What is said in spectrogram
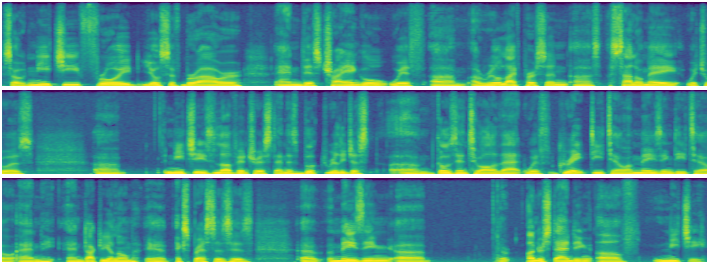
So Nietzsche, Freud, Joseph Breuer, and this triangle with um, a real life person, uh, Salome, which was uh, Nietzsche's love interest, and this book really just um, goes into all of that with great detail, amazing detail, and and Dr. Yalom uh, expresses his uh, amazing understanding of Nietzsche.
